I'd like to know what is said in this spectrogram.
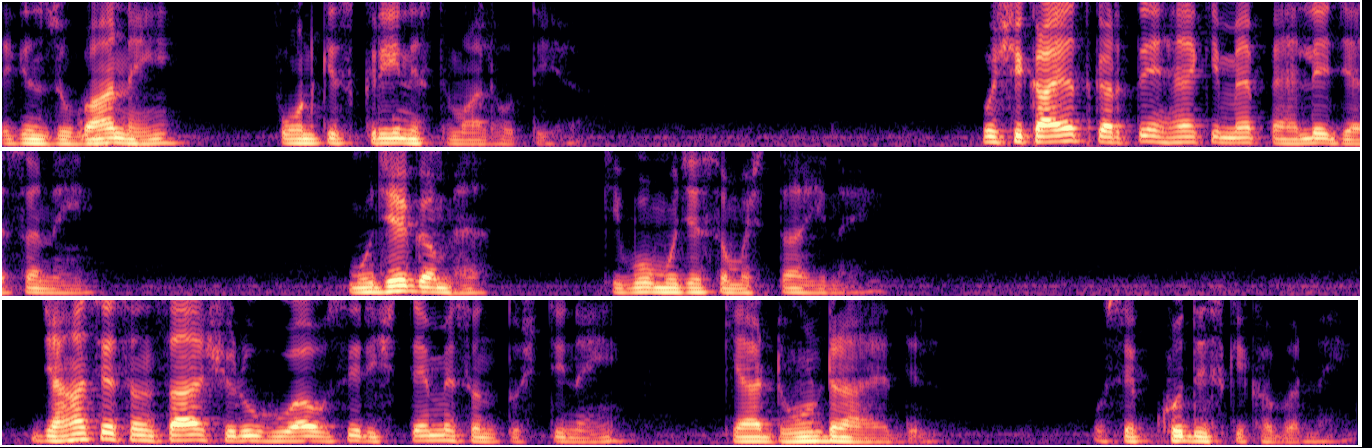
लेकिन ज़ुबान नहीं, फ़ोन की स्क्रीन इस्तेमाल होती है। वो शिकायत करते हैं कि मैं पहले जैसा नहीं। मुझे गम है कि वो मुझे समझता ही नहीं। जहाँ से संसार शुरू हुआ, उसी रिश्ते में संतुष्टि नहीं। क्या ढूंढ रहा है दिल? उसे खुद इसकी खबर नहीं।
